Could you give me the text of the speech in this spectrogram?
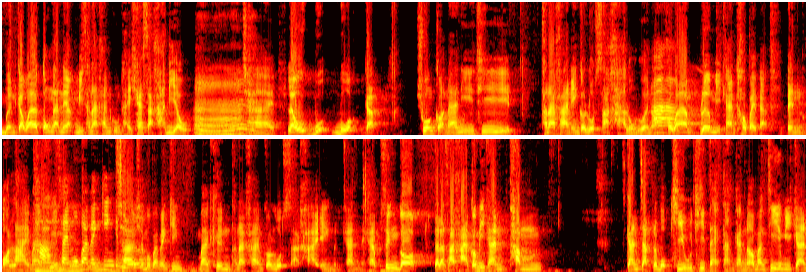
เหมือนกับว่าตรงนั้นเนี่ยมีธนาคารกรุงไทยแค่สาขาเดียวใช่ แล้วบวกบวกกับช่วงก่อนหน้านี้ที่ ธนาคารเองก็ลดสาขาลงด้วยเนาะเพราะว่าเริ่มมีการเข้าไปแบบเป็นออนไลน์มากขึ้น ใช้โมบายแบงกิ้งกันใช่ใช้โมบายแบงกิ้งมากขึ้น ธนาคารก็ลดสาขาเองเหมือนกันนะครับซึ่งก็แต่ละสาขาก็มีการทำการจัดระบบคิวที่แตกต่างกันเนาะบางที่ก็มีการ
